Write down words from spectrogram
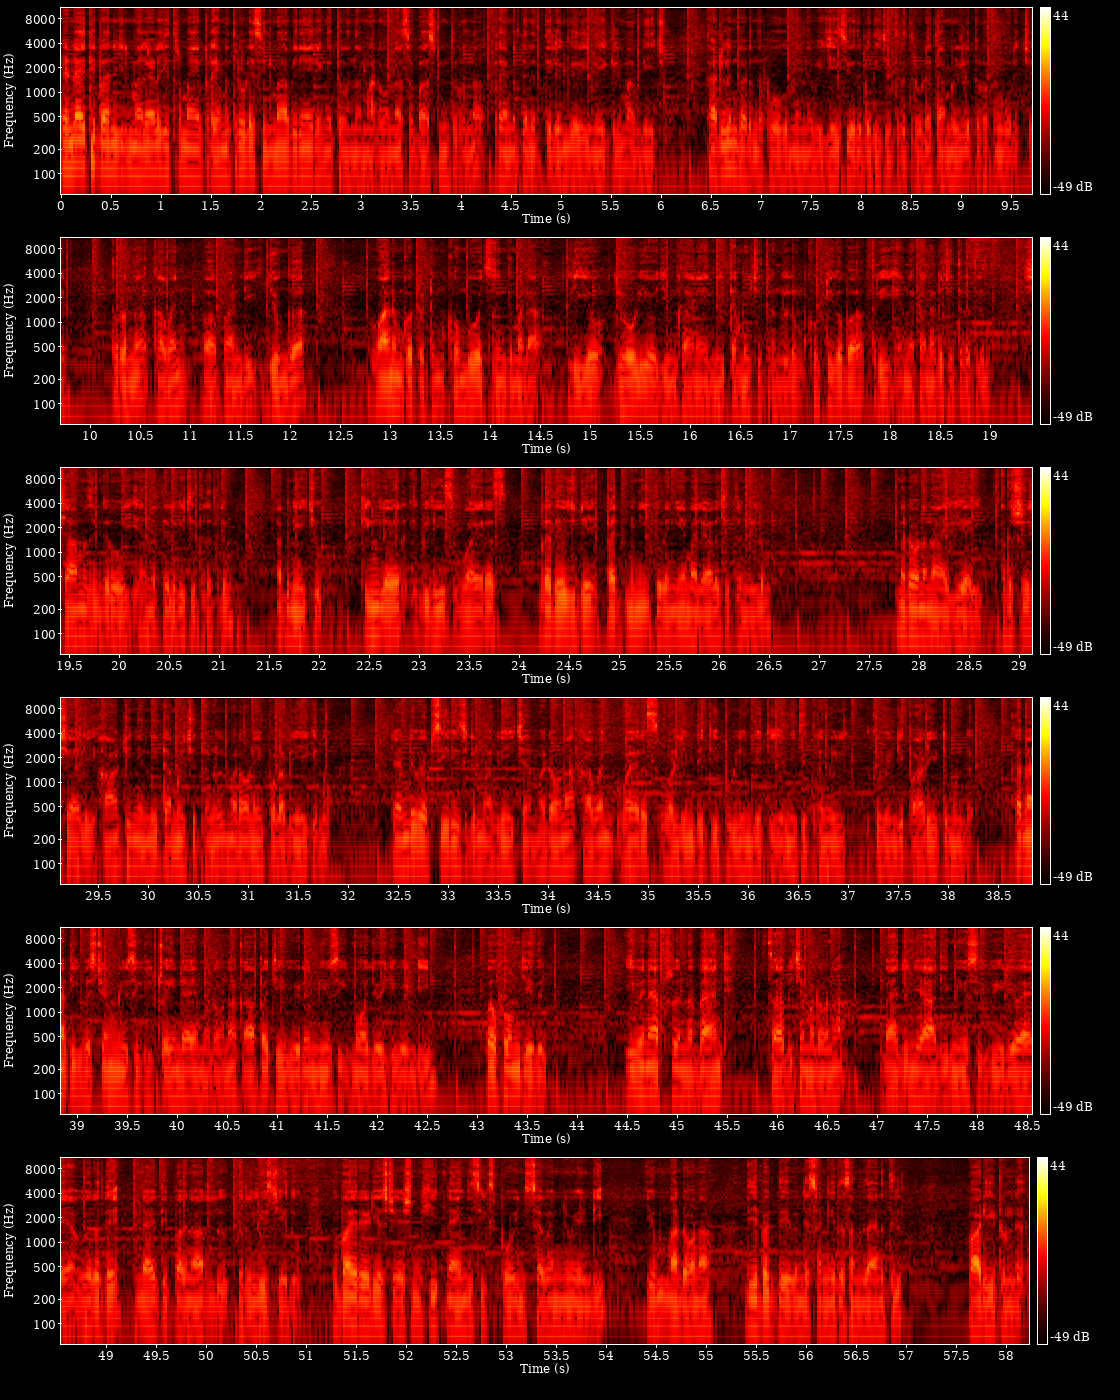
രണ്ടായിരത്തി പതിനഞ്ചിൽ മലയാള ചിത്രമായ പ്രേമത്തിലൂടെ സിനിമാഭിനയ രംഗത്ത് വന്ന മഡോണ സെബാസ്റ്റിനെ തുടർന്ന് പ്രേമത്തിന്റെ തെലുങ്ക് റീമേക്കിലും അഭിനയിച്ചു. കടലും കടന്നു പോകുമെന്ന വിജയ് സേതുപതി ചിത്രത്തിലൂടെ തമിഴിൽ തുടക്കം കുറിച്ച് തുറന്ന് കവൻ പാപ്പാണ്ടി ജുങ്ക വാനം കൊട്ടട്ടും കൊമ്പ് വച്ച ചിങ്കമട ലിയോ ജോളിയോ ജിംഖാന എന്നീ തമിഴ് ചിത്രങ്ങളിലും കുട്ടികൊബ ത്രീ എന്ന കന്നഡ ചിത്രത്തിലും ശ്യാമസിംഗ് റോയ് എന്ന തെലുങ്ക് ചിത്രത്തിലും അഭിനയിച്ചു. കിങ് ലെയർ ബിലീസ് വൈറസ് ബ്രദേഴ്സ് ഡേ പത്മിനി തുടങ്ങിയ മലയാള ചിത്രങ്ങളിലും മഡോണ നായികയായി. അദൃശ്യശാലി ഹാർട്ടിൻ എന്നീ തമിഴ് ചിത്രങ്ങളിൽ മെഡോണ ഇപ്പോൾ അഭിനയിക്കുന്നു. രണ്ട് വെബ് സീരീസിലും അഭിനയിച്ച മെഡോണ കവൻ വൈറസ് വള്ളിയും തെറ്റി തെറ്റി എന്നീ ചിത്രങ്ങൾക്ക് വേണ്ടി പാടിയിട്ടുമുണ്ട്. കർണാട്ടിക് വെസ്റ്റേൺ മ്യൂസിക്കിൽ ട്രെയിൻഡായ മഡോണ കാപ്പ ടി വിയുടെ മ്യൂസിക് മോജോയ്ക്ക് വേണ്ടിയും പെർഫോം ചെയ്തു. ഈവൻ ആഫ്റ്റർ എന്ന ബാൻഡ് സ്ഥാപിച്ച മഡോണ ബാൻഡിന്റെ ആദ്യ മ്യൂസിക് വീഡിയോ ആയ വെറുതെ രണ്ടായിരത്തി പതിനാറിൽ റിലീസ് ചെയ്തു. Dubai radio station hit ninety six point സെവനു വേണ്ടിയും മഡോണ ദീപക് ദേവിന്റെ സംഗീത സംവിധാനത്തിൽ പാടിയിട്ടുണ്ട്.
